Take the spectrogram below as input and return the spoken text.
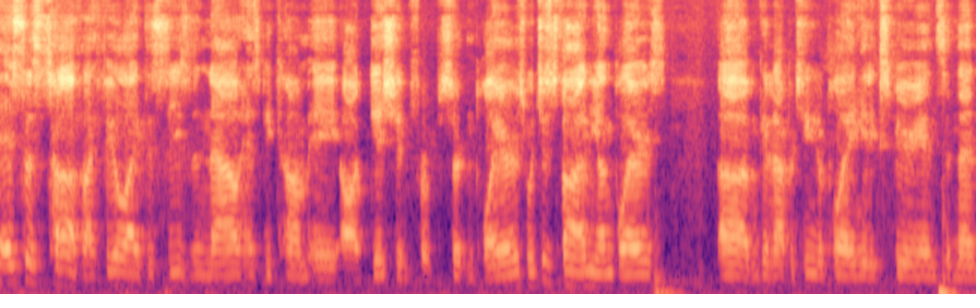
it's just tough. I feel like this season now has become a audition for certain players, which is fine. Young players um, get an opportunity to play and get experience, and then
